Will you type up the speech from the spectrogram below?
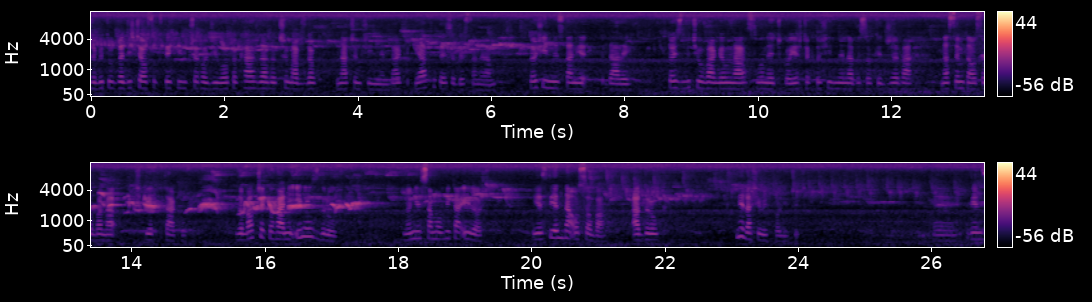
żeby tu 20 osób w tej chwili przechodziło, to każda zatrzyma wzrok na czymś innym, tak? Ja tutaj sobie stanęłam, ktoś inny stanie dalej, ktoś zwróci uwagę na słoneczko, jeszcze ktoś inny na wysokie drzewa, następna osoba na śpiew ptaków. Zobaczcie kochani, ile jest dróg. No niesamowita ilość. Jest jedna osoba, a dróg nie da się ich policzyć. E, Więc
